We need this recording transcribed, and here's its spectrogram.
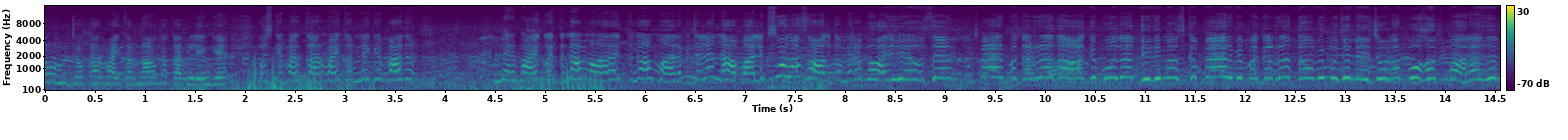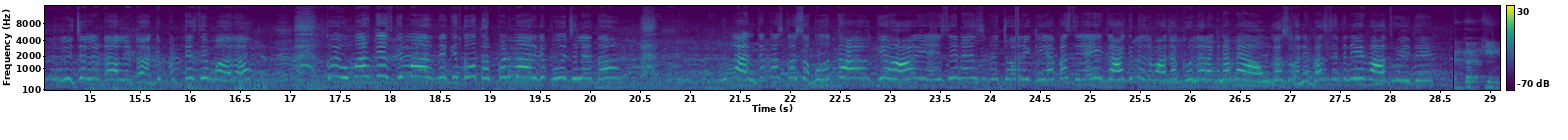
हम जो कार्रवाई करना होगा कर लेंगे। उसके बाद कार्रवाई करने के बाद मेरे भाई को इतना मारा इतना मारा चला नाबालिग सोलह साल का मेरा भाई है पैर पकड़ रहा था, आके बोल रहा, दीदी, मैं उसका पैर भी पकड़ रहा तो भी मुझे नहीं छोड़ा, बहुत मारा नीचे लिटा लिटा के पट्टे से मारा। कोई उम्र थी इसके मारने के दो थप्पड़ मार के पूछ लेता। उनके पास कोई सबूत था कि हाँ इसी ने इसमें चोरी किया, बस यही कहा कि दरवाज़ा खुला रखना, मैं आऊँगा सोने, बस इतनी बात हुई थी। की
